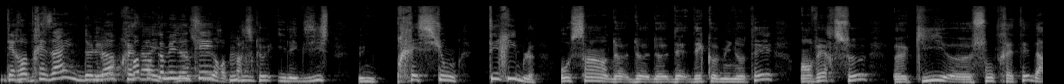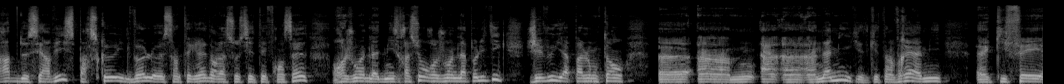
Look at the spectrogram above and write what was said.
Des représailles de leur propre communauté Bien sûr, parce mhm. qu'il existe une pression terrible au sein de, des communautés envers ceux euh, qui euh, sont traités d'arabes de service parce qu'ils veulent s'intégrer dans la société française, rejoindre l'administration, rejoindre la politique. J'ai vu il n'y a pas longtemps euh, un, ami, qui est, un vrai ami, qui, fait,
